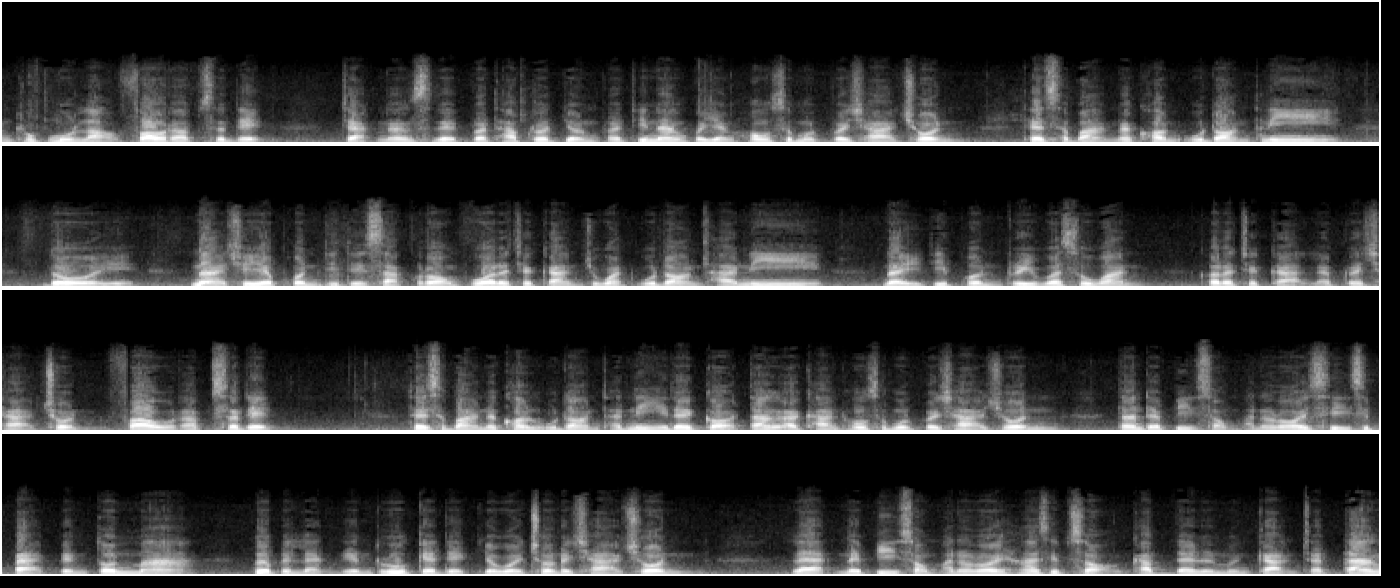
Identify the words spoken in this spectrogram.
รทุกหมู่เหล่าเฝ้ารับเสด็จ จากนั้นเสด็จประทับรถยนต์พระที่นั่งไปยังห้องสมุดประชาชน เทศบาลนครอุดรธานี โดยนายชยพลทิติศักดิ์รองผู้ว่าราชการจังหวัดอุดรธานีนายอิทธิพลตรีวสุวรรณ ข้าราชการและประชาชนเฝ้ารับเสด็จ เทศบาลนครอุดรธานีได้ก่อตั้งอาคารห้องสมุดประชาชน ตั้งแต่ปี 2548 เป็นต้นมา เพื่อเป็นแหล่งเรียนรู้แก่เด็กเยาวชนประชาชน และในปี 2552 ครับได้ดำเนินการจัดตั้ง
